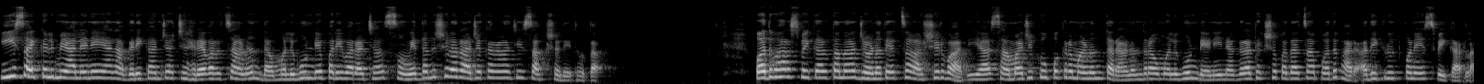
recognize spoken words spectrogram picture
ई सायकल मिळाल्याने या नागरिकांच्या चेहऱ्यावरचा आनंद मलगुंडे परिवाराच्या संवेदनशील राजकारणाची साक्ष देत होता. पदभार स्वीकारताना जनतेचा आशीर्वाद या सामाजिक उपक्रमानंतर आनंदराव मलगुंडे यांनी नगराध्यक्षपदाचा पदभार अधिकृतपणे स्वीकारला.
